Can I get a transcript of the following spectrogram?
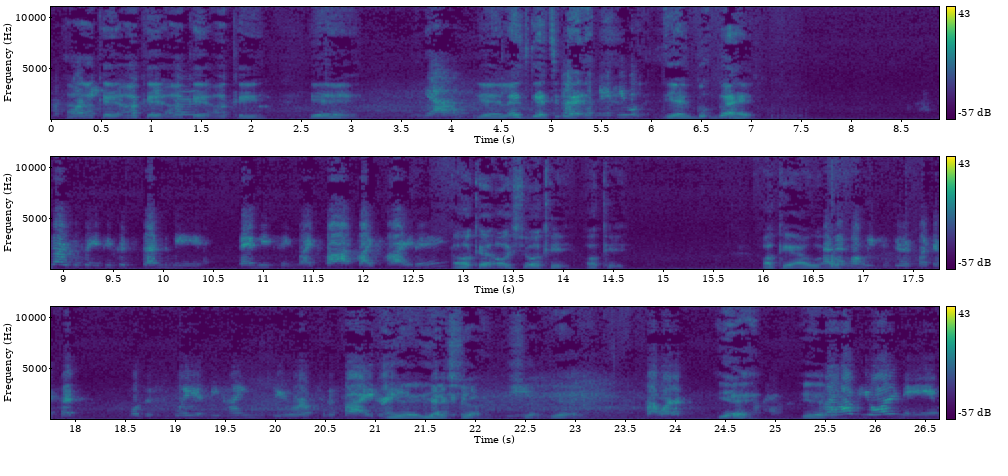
performing. Okay, okay, pieces. okay, okay. Yeah, Yeah. yeah, let's get So, let, if you, Yeah, go, go ahead. no, I was just saying, if you could send me anything like that by Friday, Okay, oh, sure, okay, okay. Okay, I will. and then will- what we can do is, like I said, we'll display it behind you or up to the side, right? yeah, so yeah, sure, sure, yeah. Does that work? Yeah, yeah. I have your name.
